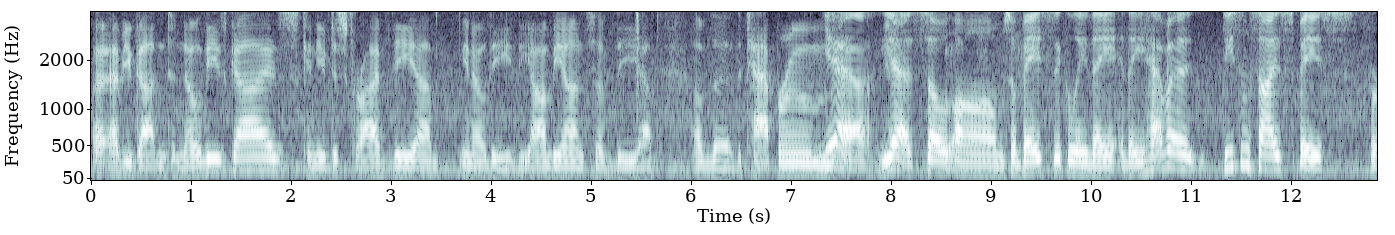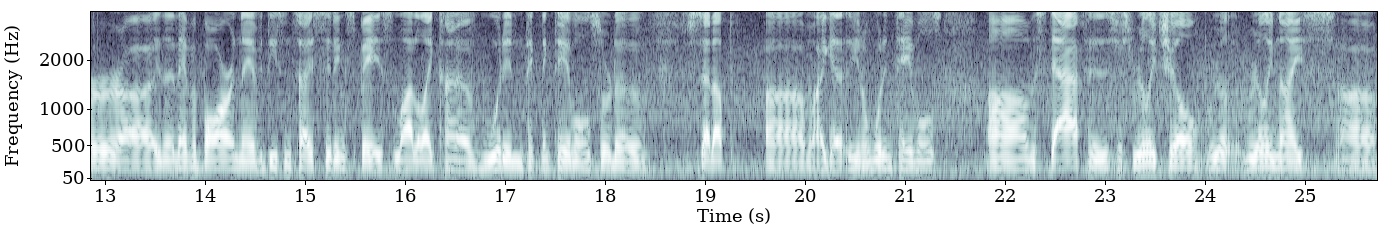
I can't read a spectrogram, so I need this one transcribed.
uh, have you gotten to know these guys? Can you describe the um, you know the the ambiance of the uh, of the the tap room? Yeah, And, you know, yeah. So, um, so basically, they they have a decent sized space for. Uh, they have a bar and they have a decent sized sitting space. A lot of like kind of wooden picnic table sort of setup. Um, I guess you know wooden tables. Um, the staff is just really chill, real, really nice. Uh,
